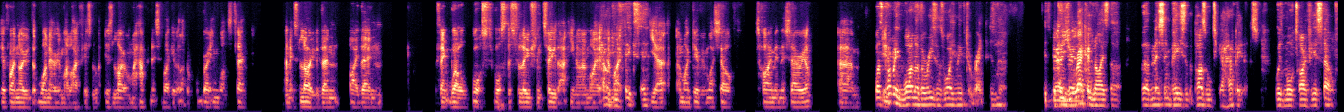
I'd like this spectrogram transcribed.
if I know that one area in my life is is low on my happiness, if I give it like a rating one to ten, and it's low, then I then think, well, what's what's the solution to that? You know, am I how am I fix it. yeah, am I giving myself time in this area? Um, Well, it's Yeah. probably one of the reasons why you moved to rent, isn't it? It's because yeah, you recognise that the missing piece of the puzzle to your happiness was more time for yourself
